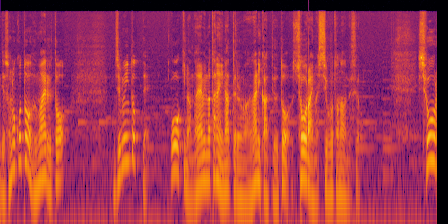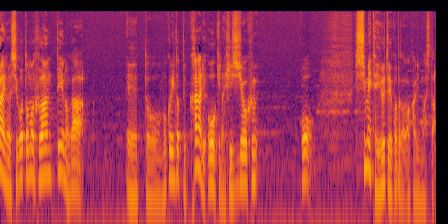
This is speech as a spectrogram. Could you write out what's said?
でそのことを踏まえると自分にとって大きな悩みの種になってるのは何かっていうと将来の仕事なんですよ。将来の仕事の不安っていうのがえっ、と僕にとってかなり大きな肘を踏むを占めているということが分かりました。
